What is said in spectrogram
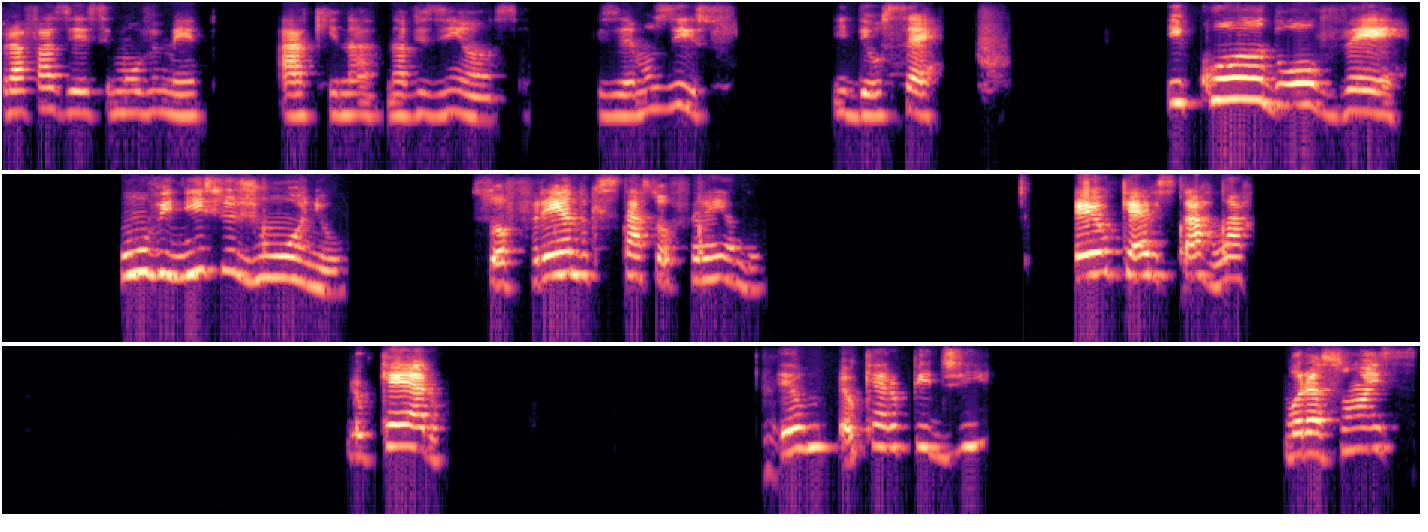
para fazer esse movimento aqui na, na vizinhança. Fizemos isso e deu certo. E quando houver um Vinícius Júnior sofrendo o que está sofrendo, eu quero estar lá. Eu quero. Eu, eu quero pedir orações,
